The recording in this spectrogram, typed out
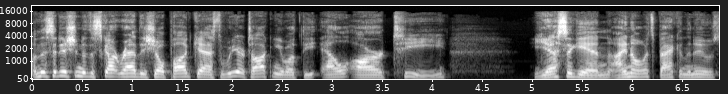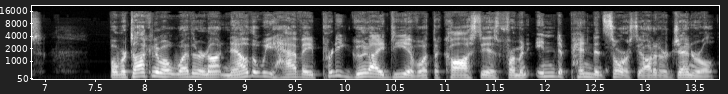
On this edition of the Scott Radley Show podcast, we are talking about the LRT. Yes, again, I know it's back in the news, but we're talking about whether or not now that we have a pretty good idea of what the cost is from an independent source, the Auditor General,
